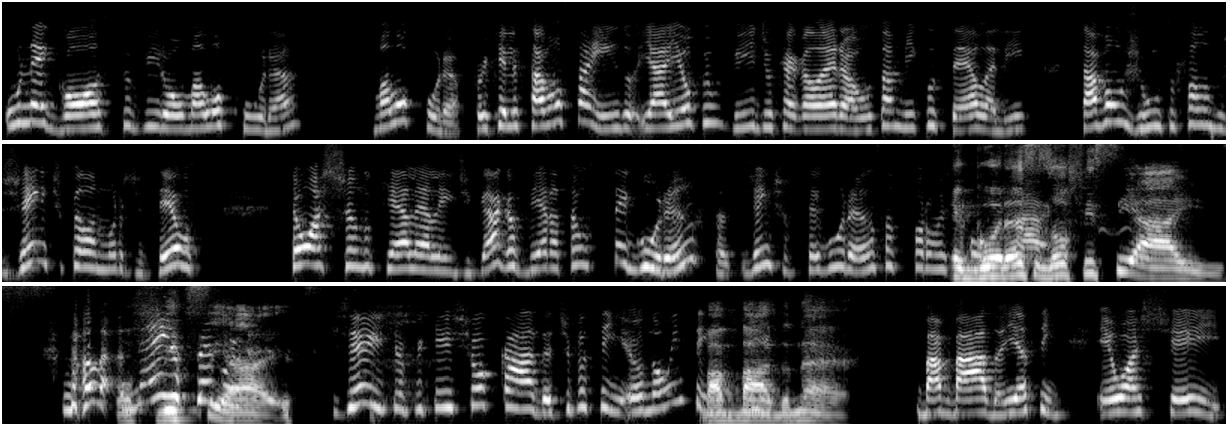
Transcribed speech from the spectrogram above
o negócio virou uma loucura. Uma loucura, porque eles estavam saindo, e aí eu vi um vídeo que a galera, os amigos dela ali, estavam junto, falando: gente, pelo amor de Deus, estão achando que ela é a Lady Gaga, vieram até os seguranças. Gente, os seguranças foram Seguranças oficiais. Não, oficiais. Gente, eu fiquei chocada. Tipo assim, eu não entendi. Babado, né? Babado. E assim, eu achei,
